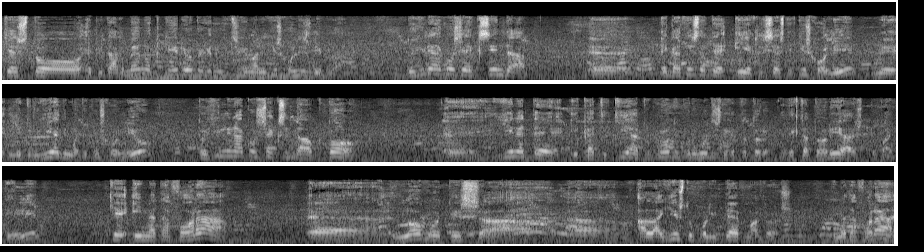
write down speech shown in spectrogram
και στο επιταγμένο κτίριο του γερ- της Γερμανικής Σχολής δίπλα. Το 1960 ε, εγκαθίσταται η Εκκλησιαστική Σχολή με λειτουργία Δημοτικού Σχολείου. Το 1968 ε, γίνεται η κατοικία του πρώτου υπουργού της δικτατορ- δικτατορίας του Πατήλη και η μεταφορά ε, λόγω της α, α, αλλαγής του πολιτεύματος η μεταφορά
